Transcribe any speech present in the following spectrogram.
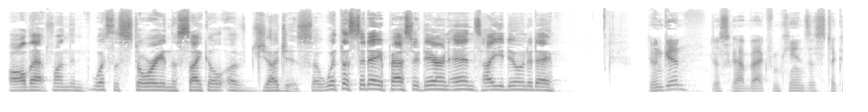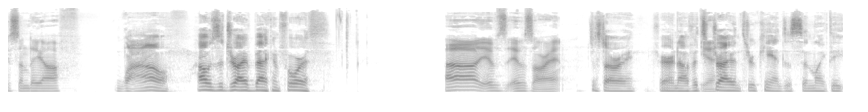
all that fun? And what's the story and the cycle of judges? So with us today, Pastor Darren Enns. How you doing today? Doing good. Just got back from Kansas. Took a Sunday off. Wow. How was the drive back and forth? Uh, it was it was all right. Just all right. Fair enough. It's Yeah. driving through Kansas and like the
